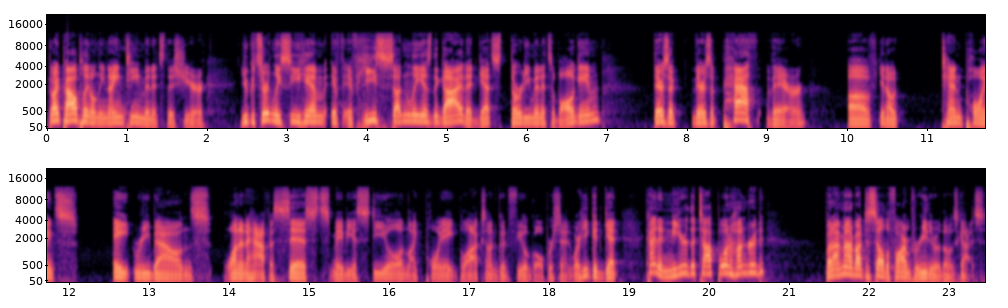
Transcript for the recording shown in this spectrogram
Dwight Powell played only 19 minutes this year you could certainly see him if if he suddenly is the guy that gets 30 minutes a ball game. There's a there's a path there of you know 10 points, eight rebounds, one and a half assists, maybe a steal, and like 0.8 blocks on good field goal percent, where he could get kind of near the top 100. But I'm not about to sell the farm for either of those guys.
